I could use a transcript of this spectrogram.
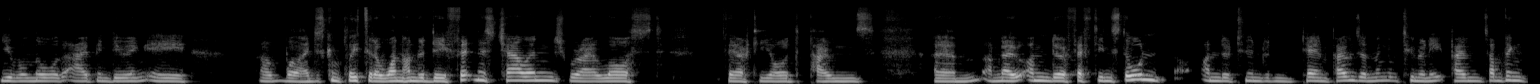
you will know that I've been doing a, a well, I just completed a 100 day fitness challenge where I lost 30 odd pounds. Um, I'm now under 15 stone, under 210 pounds. I think it was 208 pounds something.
